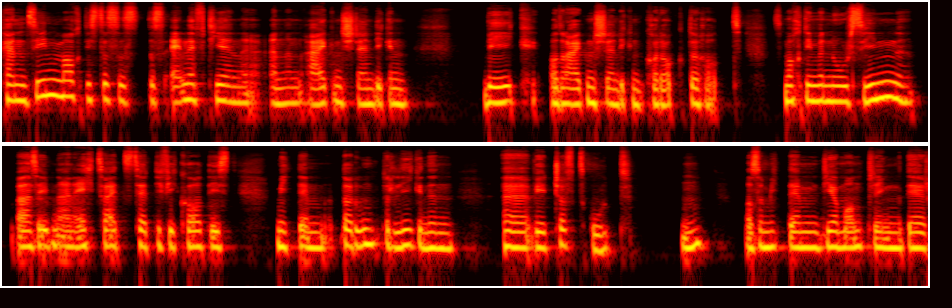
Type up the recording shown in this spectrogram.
keinen Sinn macht, ist, dass das, das NFT einen, einen eigenständigen Weg oder eigenständigen Charakter hat. Es macht immer nur Sinn, weil es eben ein Echtzeitzertifikat ist mit dem darunterliegenden äh, Wirtschaftsgut. Hm? Also mit dem Diamantring der,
